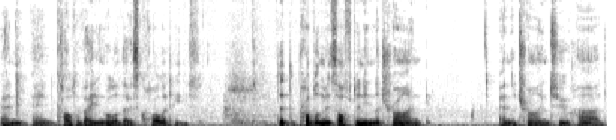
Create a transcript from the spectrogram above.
and, and cultivating all of those qualities. That the problem is often in the trying and the trying too hard.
